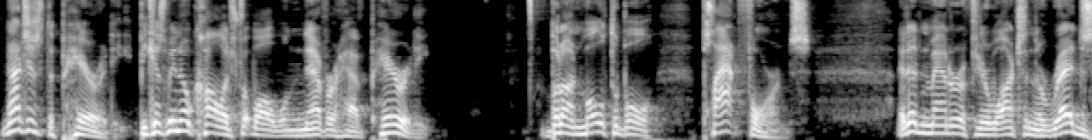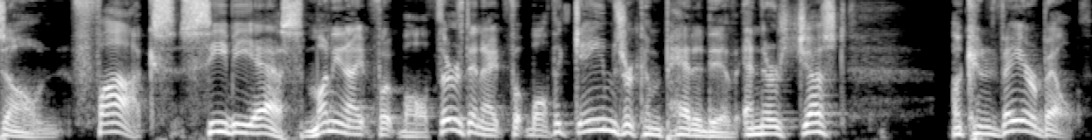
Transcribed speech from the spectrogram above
not just the parity, because we know college football will never have parity, but on multiple platforms. It doesn't matter if you're watching the Red Zone, Fox, CBS, Monday Night Football, Thursday Night Football. The games are competitive, and there's just a conveyor belt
